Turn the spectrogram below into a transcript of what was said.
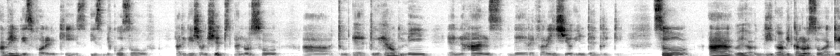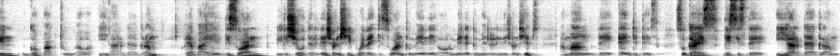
having these foreign keys is because of relationships and also uh, to, uh, to help me enhance the referential integrity. So uh, we, uh, the, uh, we can also again go back to our ER diagram whereby this one will show the relationship whether it is one to many or many to many relationships among the entities. So guys, this is the ER diagram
